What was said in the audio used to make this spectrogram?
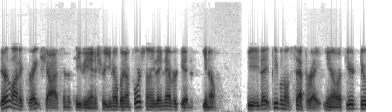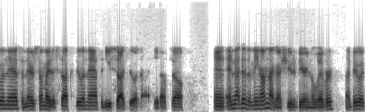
there are a lot of great shots in the TV industry, you know, but unfortunately they never get, you know, you, they, people don't separate. You know, if you're doing this and there's somebody that sucks doing that, then you suck doing that. You know, so and and that doesn't mean I'm not going to shoot a deer in the liver. I do it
